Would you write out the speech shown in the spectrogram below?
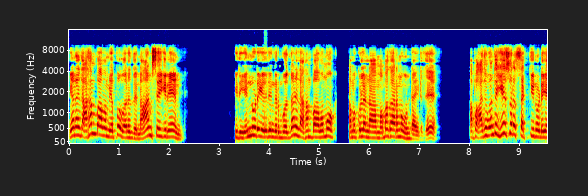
ஏன்னா இந்த அகம்பாவம் எப்ப வருது? நான் செய்கிறேன். இது என்னுடைய இதுங்கிற போது தான் இந்த அகம்பாவமும் நமக்குள்ள நான் மமகாரமும் உண்டாயிடுது. அப்ப அது வந்து ஈஸ்வர சக்தியினுடைய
